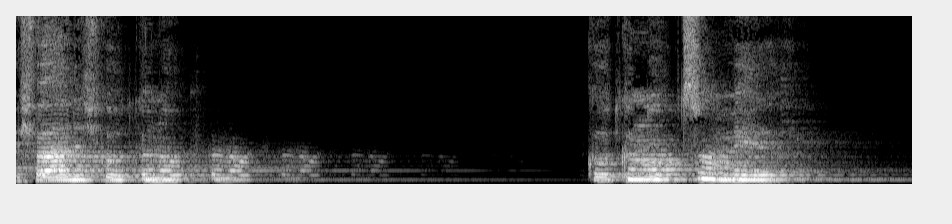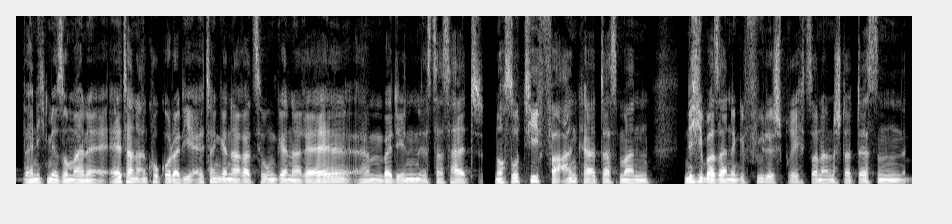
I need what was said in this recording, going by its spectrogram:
Ich war nicht gut genug. Gut genug zu mir. Wenn ich mir so meine Eltern angucke oder die Elterngeneration generell, ähm, bei denen ist das halt noch so tief verankert, dass man nicht über seine Gefühle spricht, sondern stattdessen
